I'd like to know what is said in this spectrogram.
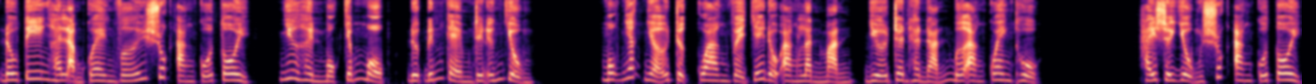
Đầu tiên hãy làm quen với suất ăn của tôi, như hình 1.1 được đính kèm trên ứng dụng. Một nhắc nhở trực quan về chế độ ăn lành mạnh dựa trên hình ảnh bữa ăn quen thuộc. Hãy sử dụng suất ăn của tôi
